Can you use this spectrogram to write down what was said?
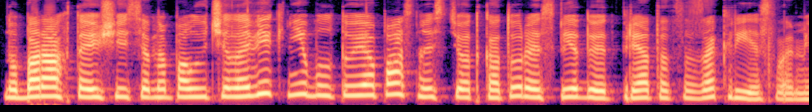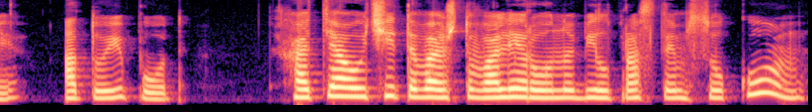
но барахтающийся на полу человек не был той опасностью, от которой следует прятаться за креслами, а то и под. Хотя, учитывая, что Валеру он убил простым суком...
